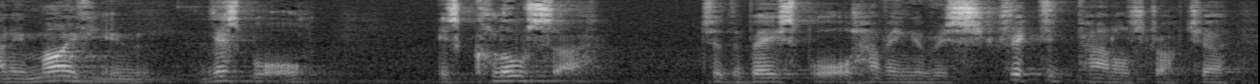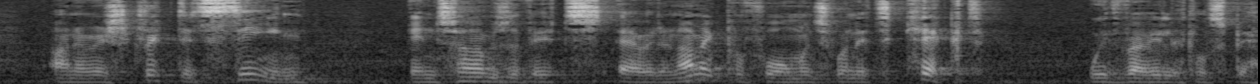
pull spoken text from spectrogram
And in my view, this ball is closer to the baseball having a restricted panel structure and a restricted seam in terms of its aerodynamic performance when it's kicked with very little spin.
